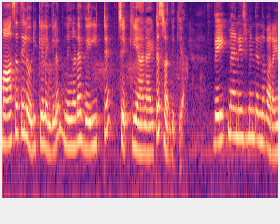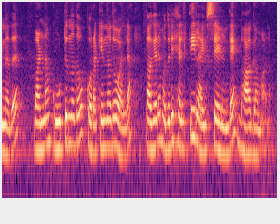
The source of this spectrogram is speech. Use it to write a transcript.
മാസത്തിൽ ഒരിക്കലെങ്കിലും നിങ്ങളുടെ വെയിറ്റ് ചെക്ക് ചെയ്യാനായിട്ട് ശ്രദ്ധിക്കുക. വെയിറ്റ് മാനേജ്മെന്റ് എന്ന് പറയുന്നത് വണ്ണം കൂട്ടുന്നതോ കുറയ്ക്കുന്നതോ അല്ല പകരം അതൊരു ഹെൽത്തി ലൈഫ് സ്റ്റൈലിന്റെ ഭാഗമാണ്.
